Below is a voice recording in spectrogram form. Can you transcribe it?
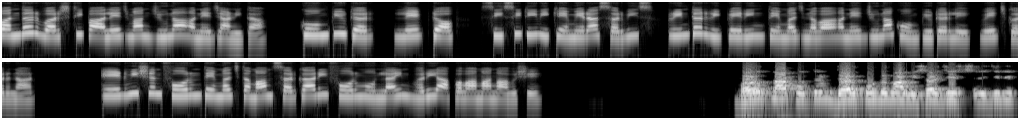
પંદર વર્ષથી પાલેજમાં જૂના અને જાણીતા. Computer laptop CCTV camera service printer repairing તેમજ નવા અને જૂના કોમ્પ્યુટર લે, વેચ કરનાર. એડમિશન ફોર્મ તેમજ તમામ સરકારી ફોર્મ ઓનલાઈન ભરી આપવામાં આવશે. ભરૂચના કૃત્રિમ જળકુંડમાં વિસર્જિત શ્રીજીની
